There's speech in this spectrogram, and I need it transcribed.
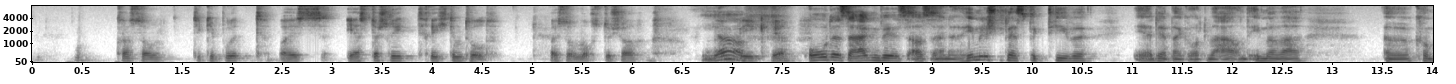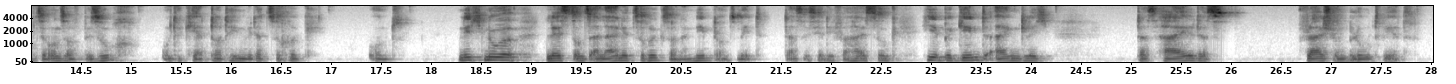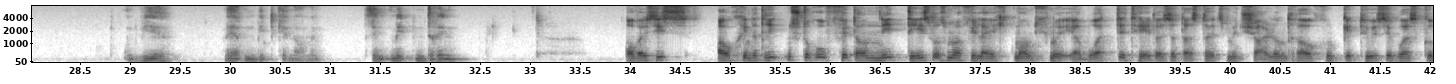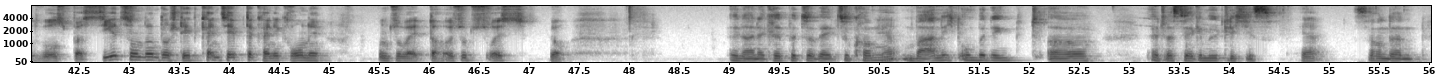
Sagen, die Geburt als erster Schritt Richtung Tod. Also machst du schon ja, Weg. Ja. Oder sagen wir es aus einer himmlischen Perspektive, er, der bei Gott war und immer war, äh, kommt zu uns auf Besuch und er kehrt dorthin wieder zurück. Und nicht nur lässt uns alleine zurück, sondern nimmt uns mit. Das ist ja die Verheißung. Hier beginnt eigentlich das Heil, das Fleisch und Blut wird. Und wir werden mitgenommen, sind mittendrin. Aber es ist auch in der dritten Strophe dann nicht das, was man vielleicht manchmal erwartet hätte, also dass da jetzt mit Schall und Rauch und Getöse weiß Gott was passiert, sondern da steht kein Zepter, keine Krone und so weiter. Also das alles, ja. In einer Krippe zur Welt zu kommen, ja. war nicht unbedingt äh, etwas sehr Gemütliches, ja. sondern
